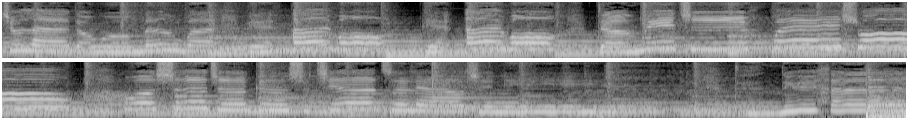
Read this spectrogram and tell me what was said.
就来到我门外，别爱我，别爱我，当你只会说我是这个世界最了解你的女孩。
